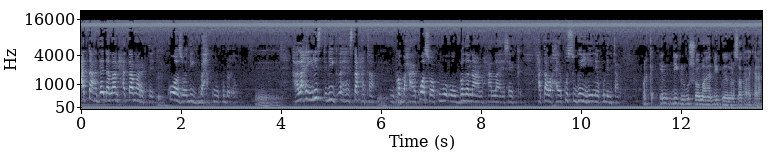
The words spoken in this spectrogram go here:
Xataa hadday dhalaan xataa maaragtay kuwaas waa dhiig bax kuwa ku dhaco. mm, halaha yarista dhiig ay haystaan xataa wuu ka baxaya kuwaas waa kuwa oo badanaa maxaa lahaa isha xataa waxay ku sugan yihiin inay ku dhintaan. Marka in dhiig lagu shubo maahan dhiiggooda ma la soo kici karaa?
